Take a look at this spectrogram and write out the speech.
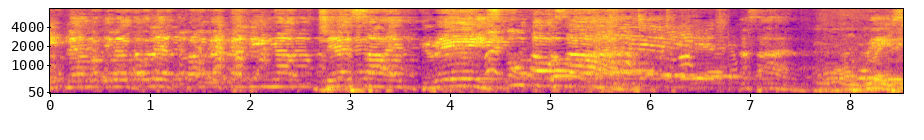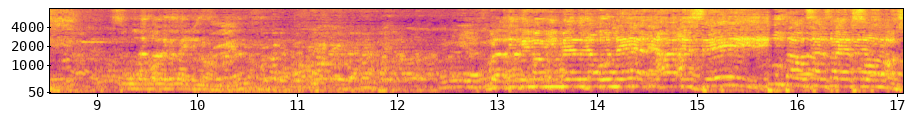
Imelda, Imelda ulit, para kay Kalingap, Jessa and Grace, 2,000. Nasaan? Grace. kay Rocky. Mula din kay Ma'am Imelda ulit. Ate Zay, 2,000 pesos.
